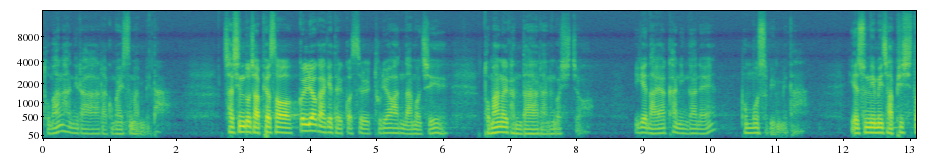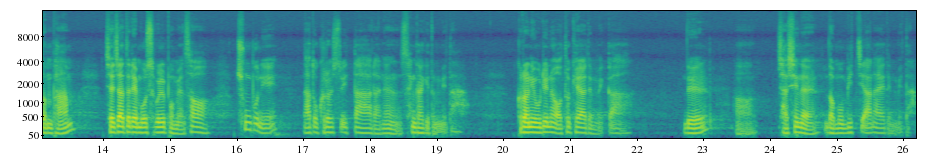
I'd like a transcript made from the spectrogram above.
도망하니라라고 말씀합니다. 자신도 잡혀서 끌려가게 될 것을 두려워한 나머지 도망을 간다라는 것이죠. 이게 나약한 인간의 본 모습입니다. 예수님이 잡히시던 밤 제자들의 모습을 보면서 충분히 나도 그럴 수 있다라는 생각이 듭니다. 그러니 우리는 어떻게 해야 됩니까? 늘 어, 자신을 너무 믿지 않아야 됩니다.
